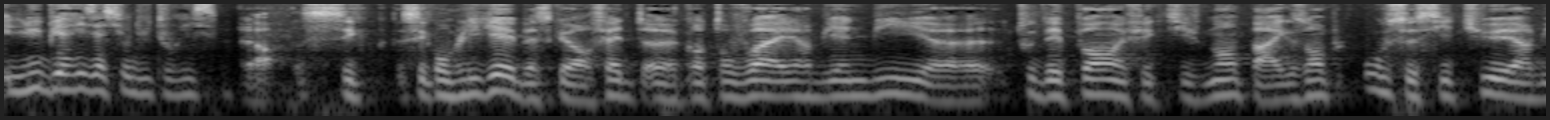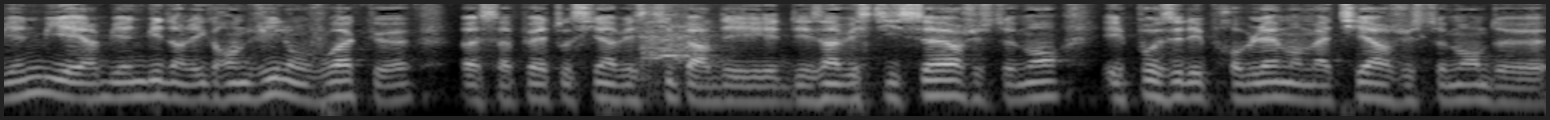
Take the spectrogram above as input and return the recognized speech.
l'ubérisation du tourisme? Alors, c'est compliqué parce qu'en en fait, euh, quand on voit Airbnb, euh, tout dépend effectivement, par exemple, où se situe Airbnb. Airbnb, dans les grandes villes, on voit que euh, ça peut être aussi investi par des, des, investisseurs, justement, et poser des problèmes en matière, justement, de,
